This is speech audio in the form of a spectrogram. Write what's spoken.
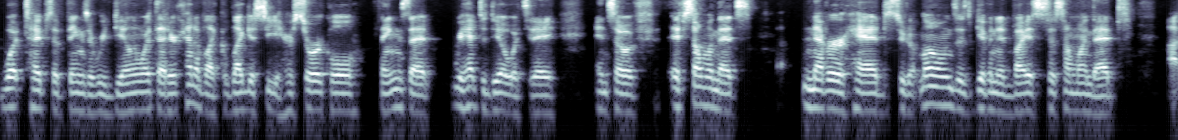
what types of things are we dealing with that are kind of like legacy historical things that we had to deal with today? And so if if someone that's never had student loans is given advice to someone that uh,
